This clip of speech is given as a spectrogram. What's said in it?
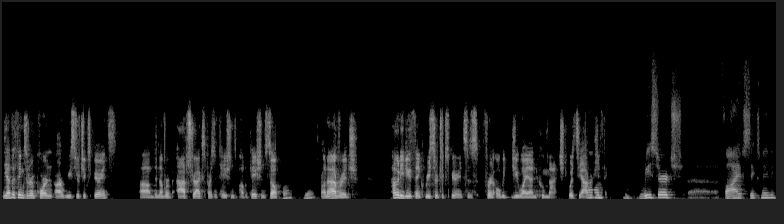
the other things that are important are research experience, um, the number of abstracts, presentations, publications. So, on average, how many do you think research experiences for an OBGYN who matched? What's the average, um, you think? Research, uh, five, six, maybe?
